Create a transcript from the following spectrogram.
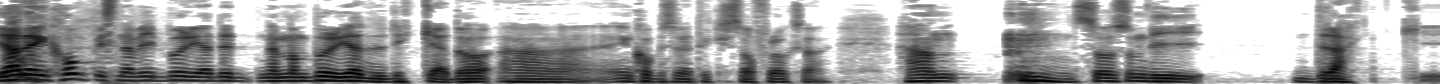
Jag hade en kompis när vi började, när man började dricka, då, uh, en kompis som heter Kristoffer också. Han, så som vi drack, eh,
